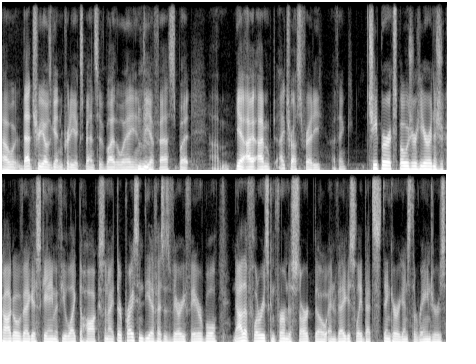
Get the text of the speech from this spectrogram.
Uh, that trio is getting pretty expensive, by the way, in Mhm. DFS. But um, yeah, I, I'm I trust Freddie. I think. Cheaper exposure here in the Chicago Vegas game. If you like the Hawks tonight, their price in DFS is very favorable. Now that Fleury's confirmed to start, though, and Vegas laid that stinker against the Rangers,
